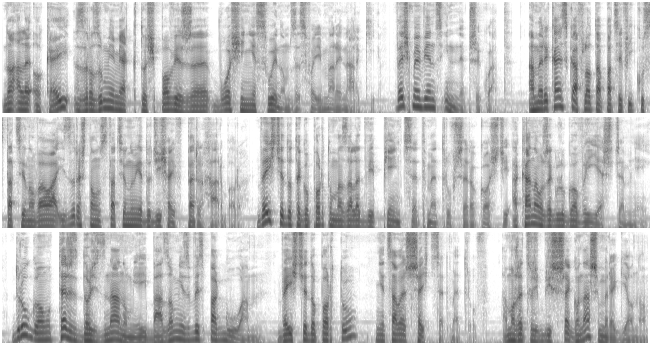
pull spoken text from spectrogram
No ale okej, okay, zrozumiem jak ktoś powie, że Włosi nie słyną ze swojej marynarki. Weźmy więc inny przykład. Amerykańska flota Pacyfiku stacjonowała i zresztą stacjonuje do dzisiaj w Pearl Harbor. Wejście do tego portu ma zaledwie 500 metrów szerokości, a kanał żeglugowy jeszcze mniej. Drugą, też dość znaną jej bazą jest wyspa Guam. Wejście do portu niecałe 600 metrów. A może coś bliższego naszym regionom?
